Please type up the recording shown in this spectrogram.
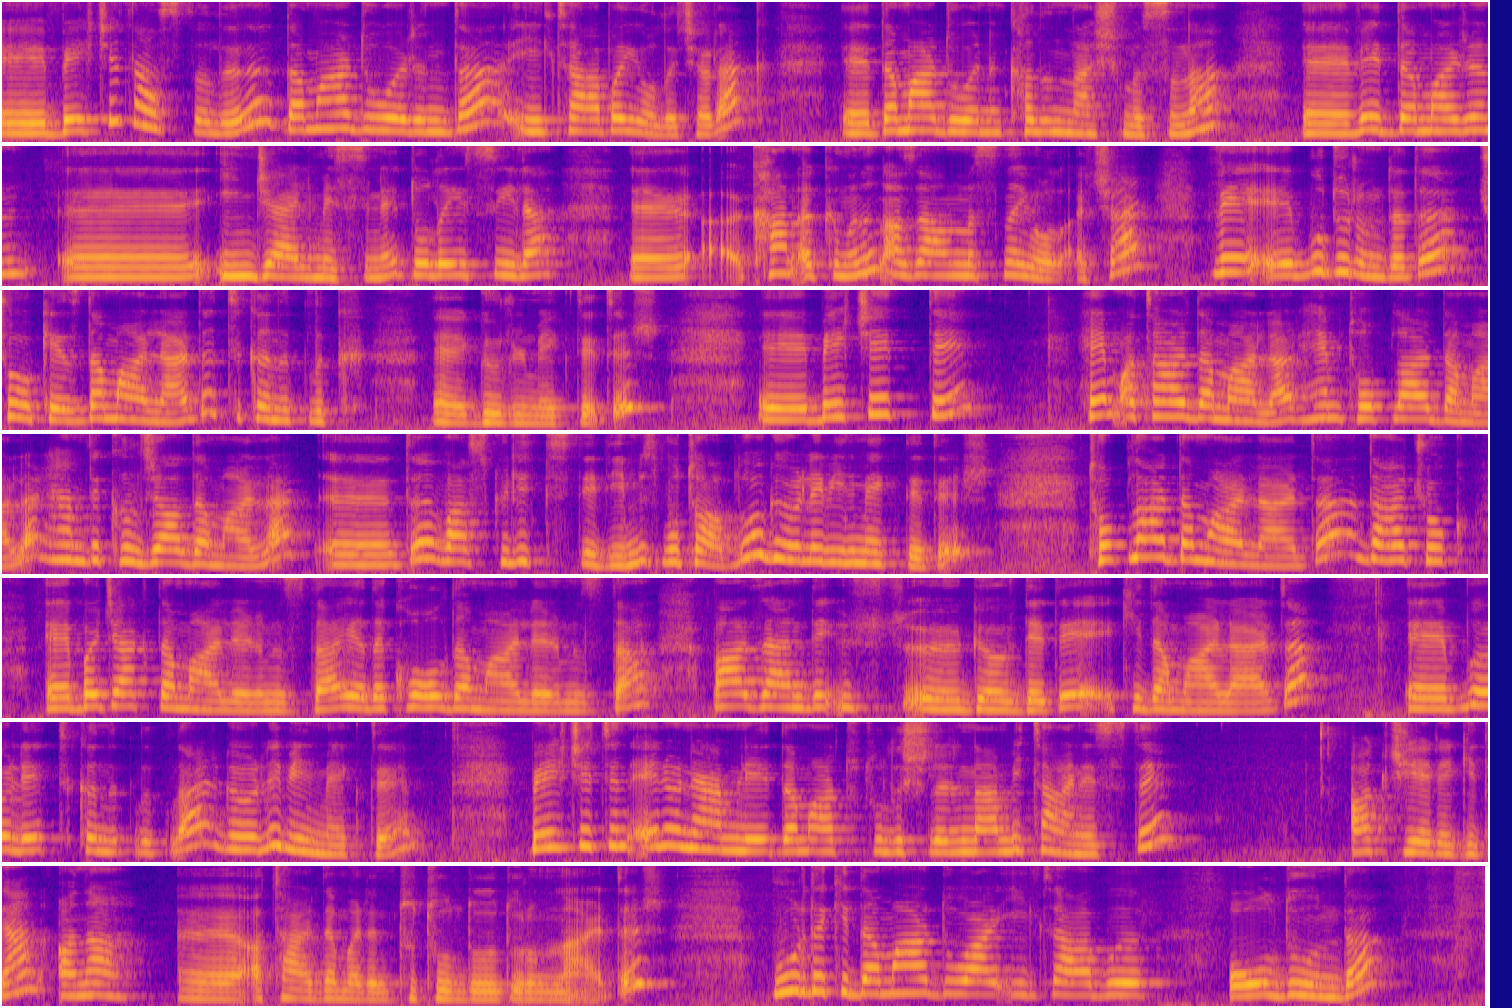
E, Behçet hastalığı damar duvarında iltihaba yol açarak e, damar duvarının kalınlaşmasına e, ve damarın e, incelmesine dolayısıyla kan akımının azalmasına yol açar ve bu durumda da çoğu kez damarlarda tıkanıklık görülmektedir. Behçet'te hem atar damarlar hem toplar damarlar hem de kılcal damarlar e, da vaskülit dediğimiz bu tablo görülebilmektedir. Toplar damarlarda daha çok e, bacak damarlarımızda ya da kol damarlarımızda bazen de üst e, gövdedeki damarlarda böyle tıkanıklıklar görülebilmekte. Behçet'in en önemli damar tutuluşlarından bir tanesi de akciğere giden ana atar damarın tutulduğu durumlardır. Buradaki damar duvar iltihabı olduğunda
